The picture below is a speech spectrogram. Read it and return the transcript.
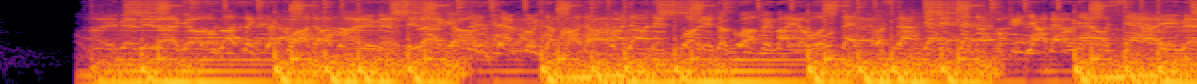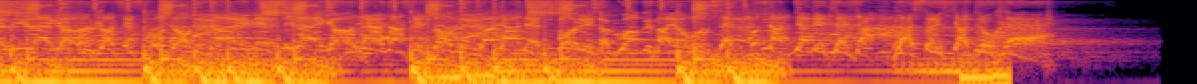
Milego Masek zakłada Na imię Milego Jestem mój zapada Kładane czwory do głowy mają ustę Ostatnia wieczerza póki diabeł nie uśnie Na imię Milego Golgotz jest spłodzony Na imię Milego Nienasycony Kładane czwory do głowy mają ustę Ostatnia wieczerza Dla szczęścia druchle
